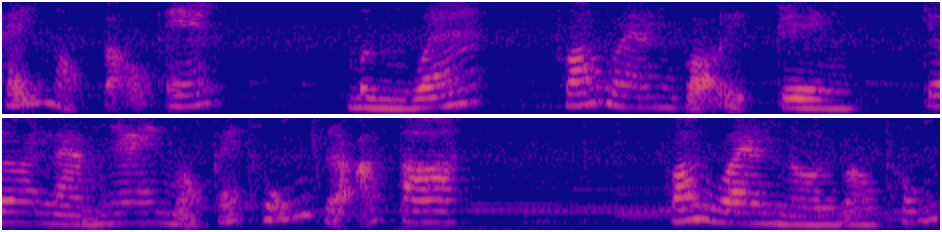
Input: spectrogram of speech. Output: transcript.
thấy một tổ én mừng quá, phó quan vội truyền cho làm ngay một cái thúng rõ to. Phó quan ngồi vào thúng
